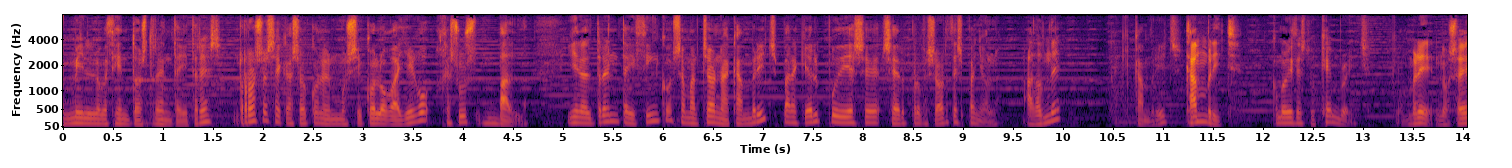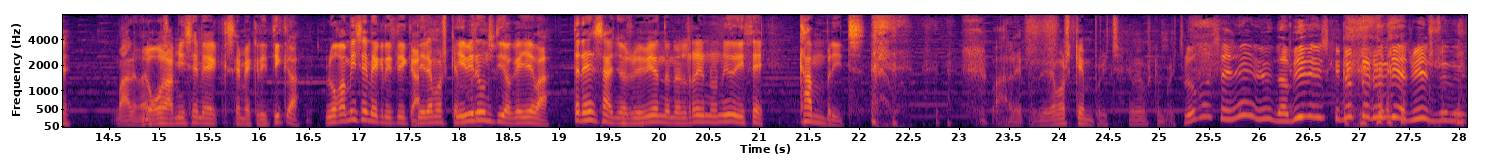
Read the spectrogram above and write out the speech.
En 1933, Rosa se casó con el musicólogo gallego Jesús Baldo y en el 35 se marcharon a Cambridge para que él pudiese ser profesor de español. ¿A dónde? Cambridge. Cambridge. ¿Cómo lo dices tú? Cambridge. Hombre, no sé. Vale, vale. Luego a mí se me, se me critica. Luego a mí se me critica. Diremos Y viene un tío que lleva tres años viviendo en el Reino Unido y dice Cambridge. Vale, pues diremos Cambridge. diremos Cambridge. Luego se David, es que no pronuncias bien.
